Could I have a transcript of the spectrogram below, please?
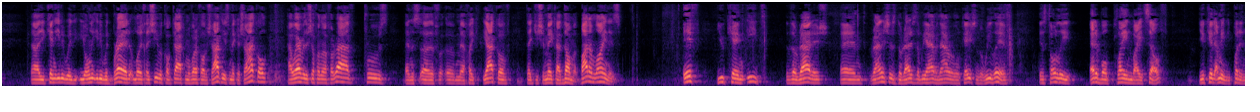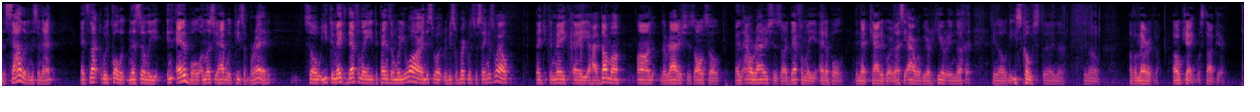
Uh, you can't eat it with, you only eat it with bread. Loy chashiva kol kach mavarach alav shahakol, you make a shahakol. However, the Shulchan Aruch proves and uh, Yaakov that you should make hadama. Bottom line is, if you can eat the radish and radishes, the radishes that we have in our locations where we live, is totally edible plain by itself. You could, I mean, you put it in a salad and this and that. It's not, would call it necessarily inedible unless you have it with a piece of bread. So you can make, definitely, it depends on where you are, and this is what Rabbi Berkowitz was saying as well, that you can make a hadama on the radishes also, and our radishes are definitely edible in that category. When I say our, we are here in the, you know, the East Coast, uh, in the, you know, of America. Okay, we'll stop here.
